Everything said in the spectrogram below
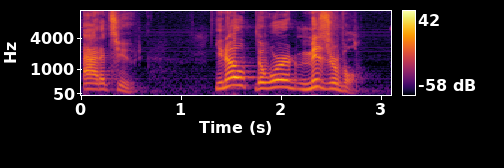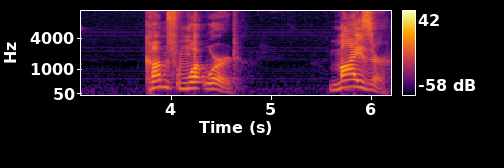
attitude. You know, the word miserable comes from what word? Miser.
